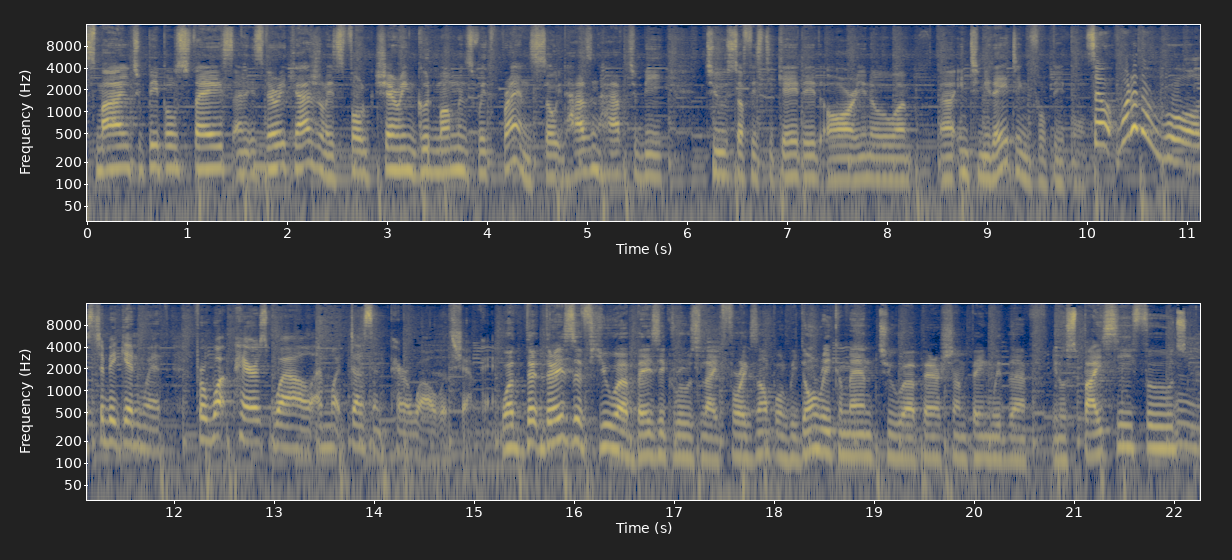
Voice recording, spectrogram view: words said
smile to people's face and it's very casual. It's for sharing good moments with friends. So it hasn't have to be too sophisticated or you know um, uh, intimidating for people. So what are the rules to begin with for what pairs well and what doesn't pair well with champagne? Well, there, there is a few uh, basic rules. Like for example, we don't recommend to uh, pair champagne with uh, you know spicy foods mm.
